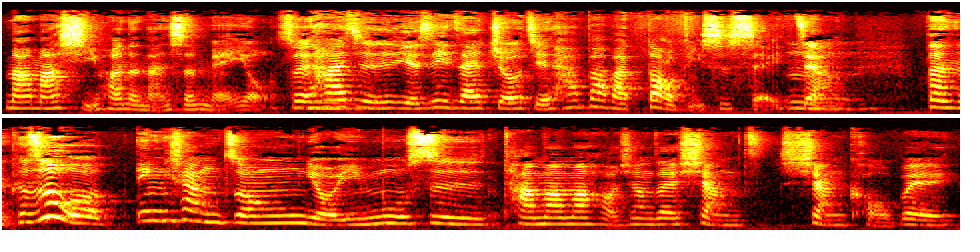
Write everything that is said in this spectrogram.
妈妈喜欢的男生没有，所以他其实也是一直在纠结他爸爸到底是谁这样。但可是我印象中有一幕是他妈妈好像在巷巷口被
